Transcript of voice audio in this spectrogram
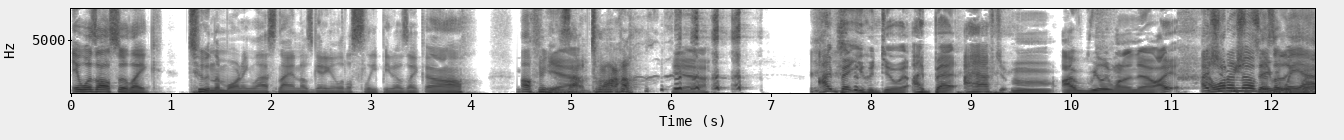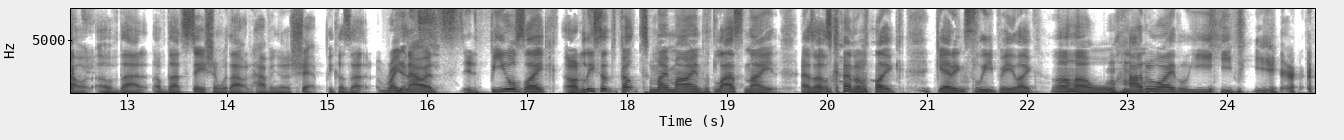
it was also like two in the morning last night and i was getting a little sleepy and i was like oh i'll figure this out tomorrow. Yeah. I bet you could do it. I bet I have to. Mm, I really want to know. I I, I, want to know if there's a way quick- out of that of that station without having a ship because that, right now it's it feels like or at least it felt to my mind last night as I was kind of like getting sleepy like uh well, Mm-hmm. how do I leave here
